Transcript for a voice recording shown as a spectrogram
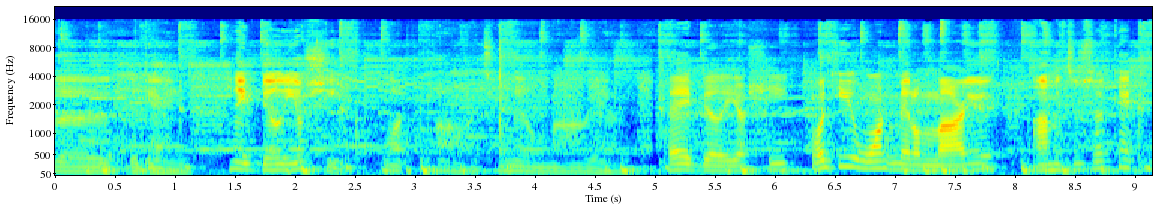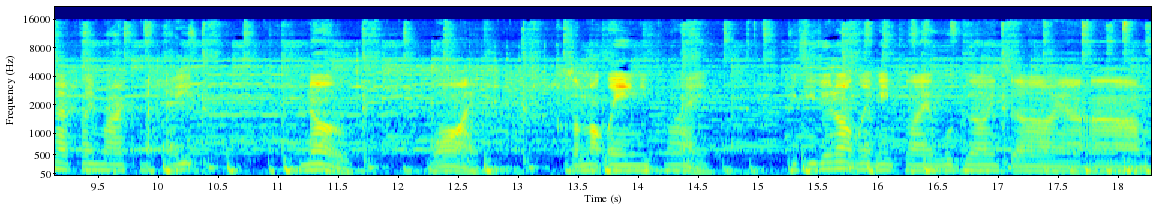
the, the game. Hey, Billy Yoshi. What? Oh, it's Metal Mario. Hey, Billy Yoshi. What do you want, Metal Mario? Um, if it's okay, can I play Mario Kart 8? No. Why? Because I'm not letting you play. If you do not let me play, we're going to, uh, um,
